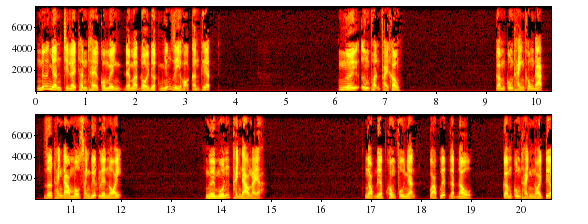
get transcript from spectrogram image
Nữ nhân chỉ lấy thân thể của mình để mà đổi được những gì họ cần thiết. Ngươi ưng thuận phải không? Cầm cung thành không đáp, giơ thanh đao màu xanh biếc lên nói. Ngươi muốn thanh đao này à? Ngọc Điệp không phủ nhận, quả quyết gật đầu. Cầm cung thành nói tiếp.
